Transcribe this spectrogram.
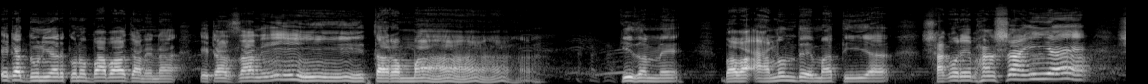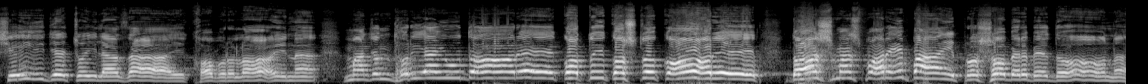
এটা দুনিয়ার কোনো বাবা জানে না। এটা জানি তার মা। কি জন্যে? বাবা আনন্দে মাতিয়া সাগরে ভাসাইয়া সেই যে চইলা যায় খবর লয় না। মাজন ধরিয়াই উদরে কতই কষ্ট করে। দশ মাস পরে পায় প্রসবের বেদনা।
